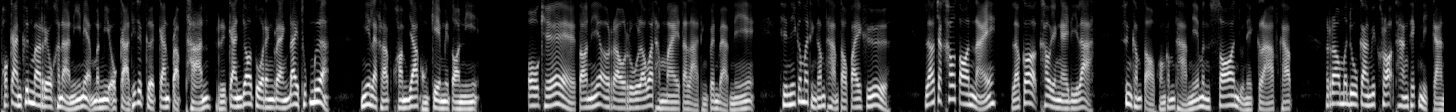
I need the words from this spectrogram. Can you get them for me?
เพราะการขึ้นมาเร็วขนาดนี้เนี่ยมันมีโอกาสที่จะเกิดการปรับฐาน หรือการย่อตัวแรงๆได้ทุกเมื่อ นี่แหละครับ ความยากของเกมในตอนนี้ โอเค ตอนนี้เรารู้แล้วว่าทำไมตลาดถึงเป็นแบบนี้ ทีนี้ก็มาถึงคำถามต่อไปคือ แล้วจะเข้าตอนไหน แล้วก็เข้ายังไงดีล่ะ ซึ่งคำตอบของคำถามนี้มันซ่อนอยู่ในกราฟครับ เรามาดูการวิเคราะห์ทางเทคนิคกัน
